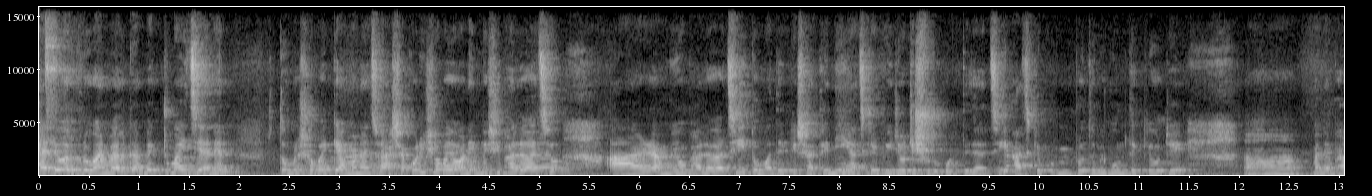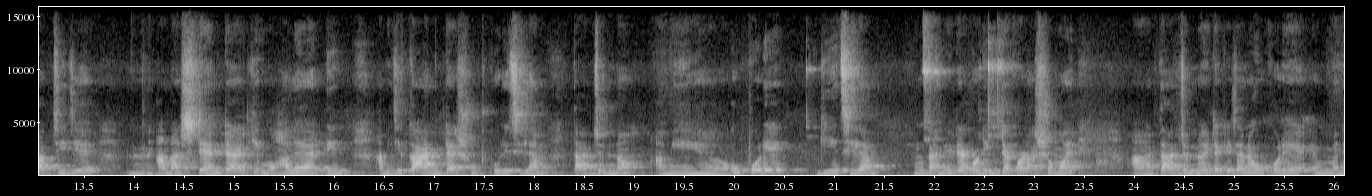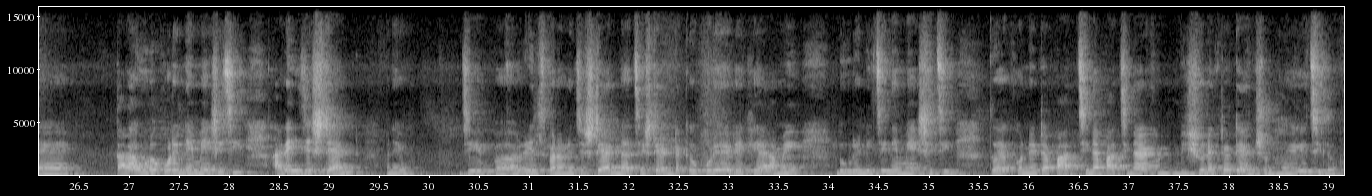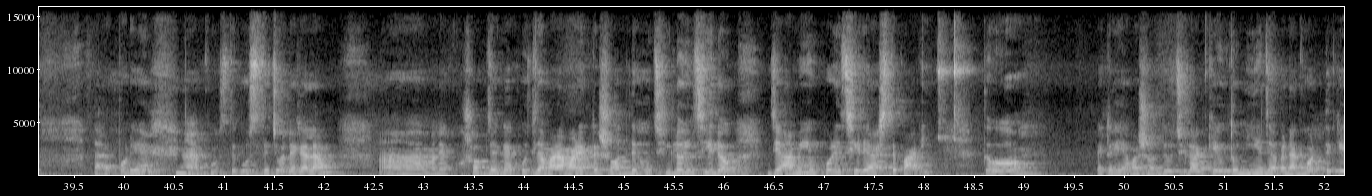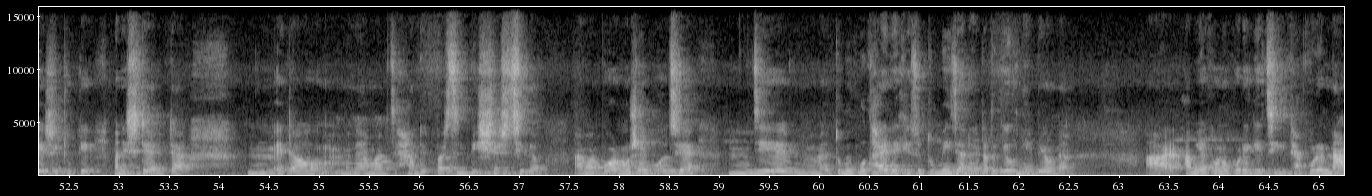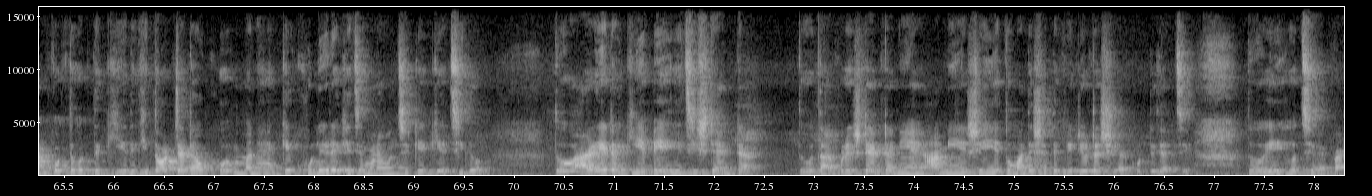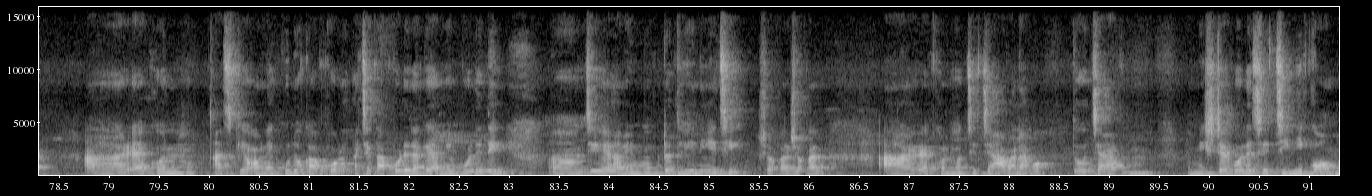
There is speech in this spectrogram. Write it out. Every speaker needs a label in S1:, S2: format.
S1: Hello everyone, welcome back to my channel. তোমরা সবাই কেমন আছো? আশা করি সবাই অনেক বেশি ভালো আছো। আর আমিও ভালো আছি। তোমাদেরকে সাথে নিয়ে আজকে ভিডিওটি শুরু করতে যাচ্ছি। আজকে প্রথমে ঘুম থেকে উঠে মানে ভাবছি যে আমার স্ট্যান্ডটা আর কি মহালয়ার দিন। আমি যে গানটা শ্যুট করেছিলাম, তার জন্য আমি উপরে গিয়েছিলাম গানের রেকর্ডিংটা করার সময়। আর তার জন্য এটাকে যেন উপরে মানে তাড়াহুড়ো করে নেমে এসেছি। আর এই যে স্ট্যান্ড মানে যে রিলস বানানোর যে স্ট্যান্ড আছে স্ট্যান্ডটাকে উপরে রেখে আমি দৌড়ে নিচে নেমে এসেছি। তো এখন এটা পাচ্ছি না পাচ্ছি না। এখন ভীষণ একটা টেনশন হয়ে গেছিল। তারপরে খুঁজতে খুঁজতে চলে গেলাম। মানে সব জায়গায় খুঁজলাম। আর আমার একটা সন্দেহ ছিলই, ছিল যে আমি উপরে ছেড়ে আসতে পারি। তো এটাই আমার সন্দেহ ছিল। আর কেউ তো নিয়ে যাবে না ঘর থেকে এসে ঢুকে মানে স্ট্যান্ডটা এটাও মানে আমার হান্ড্রেড পার্সেন্ট বিশ্বাস ছিল। আমার বর্মশাই বলছে যে তুমি কোথায় রেখেছো তুমিই জানো, এটা তো কেউ নেবেও না। আর আমি এখন উপরে গেছি, ঠাকুরের নাম করতে করতে গিয়ে দেখি দরজাটাও মানে কে খুলে রেখেছে মনে হচ্ছে কে গিয়েছিল তো আর এটা গিয়ে পেয়ে গেছি স্ট্যান্ডটা। তো তারপরে স্ট্যান্ডটা নিয়ে আমি এসেই তোমাদের সাথে ভিডিওটা শেয়ার করতে যাচ্ছি। তো এই হচ্ছে ব্যাপার। আর এখন আজকে অনেকগুলো কাপড় আচ্ছা কাপড়ের আগে আমি বলে দিই যে আমি মুখটা ধুয়ে নিয়েছি সকাল সকাল। আর এখন হচ্ছে চা বানাবো। তো চা মিস্টার বলেছে চিনি কম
